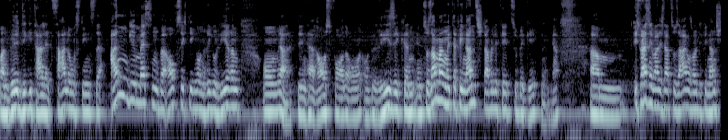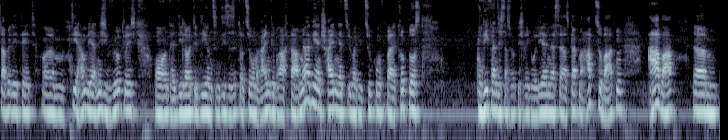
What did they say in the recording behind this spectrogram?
Man will digitale Zahlungsdienste angemessen beaufsichtigen und regulieren um ja, den Herausforderungen und Risiken im Zusammenhang mit der Finanzstabilität zu begegnen. Ja. Ähm, ich weiß nicht, was ich dazu sagen soll. Die Finanzstabilität, ähm, die haben wir ja nicht wirklich. Und äh, die Leute, die uns in diese Situation reingebracht haben, ja, die entscheiden jetzt über die Zukunft bei Kryptos. Inwiefern sich das wirklich regulieren lässt, das bleibt mal abzuwarten. Aber ähm,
